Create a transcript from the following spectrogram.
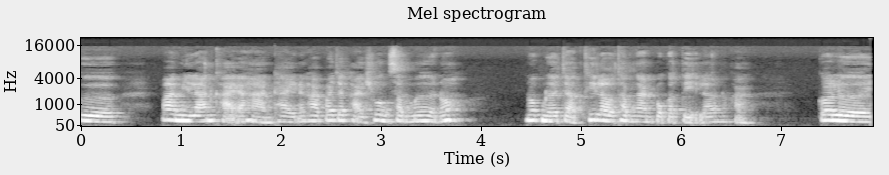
คือป้ามีร้านขายอาหารไทยนะคะป้าจะขายช่วงซัมเมอร์เนาะนอกเหนือจากที่เราทำงานปกติแล้วนะคะ ก็เลย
